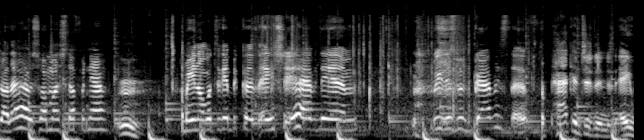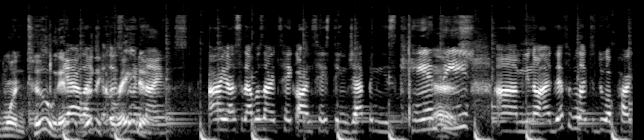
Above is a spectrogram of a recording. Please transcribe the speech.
yo, they have so much stuff in there. Mm. But you know what to get because they should have them. We just was grabbing stuff. The packaging is a one too. They're yeah, like really creative. really nice. Alright, y'all. So that was our take on tasting Japanese candy. Yes. Um, you know, I definitely would like to do a part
